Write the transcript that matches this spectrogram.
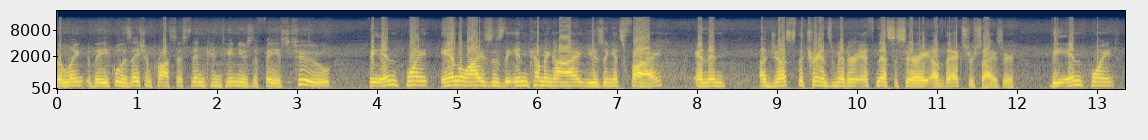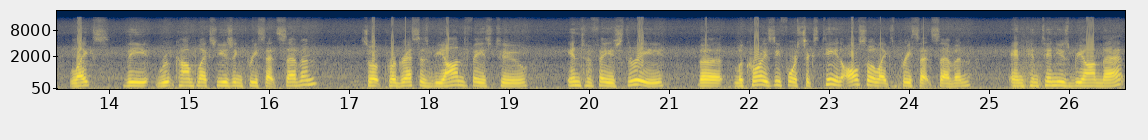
the, link, the equalization process then continues to phase two. The endpoint analyzes the incoming eye using its PHY and then adjusts the transmitter if necessary of the exerciser. The endpoint likes the root complex using preset 7, so it progresses beyond phase 2 into phase 3. The LeCroy Z416 also likes preset 7 and continues beyond that.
